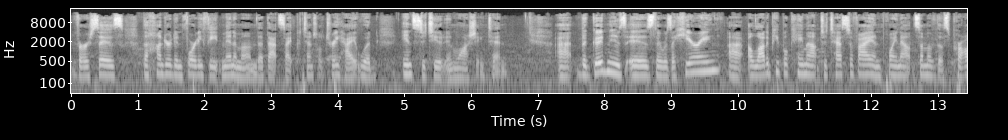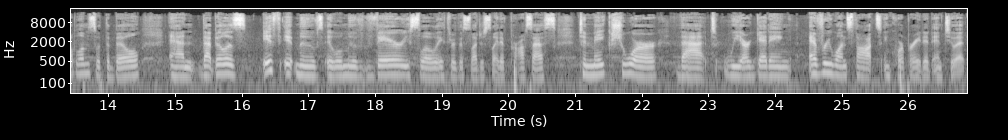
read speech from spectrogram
versus the 140 feet minimum that that site potential tree height would institute in Washington. Uh, the good news is there was a hearing. Uh, a lot of people came out to testify and point out some of those problems with the bill. And that bill is, if it moves, it will move very slowly through this legislative process to make sure that we are getting everyone's thoughts incorporated into it.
